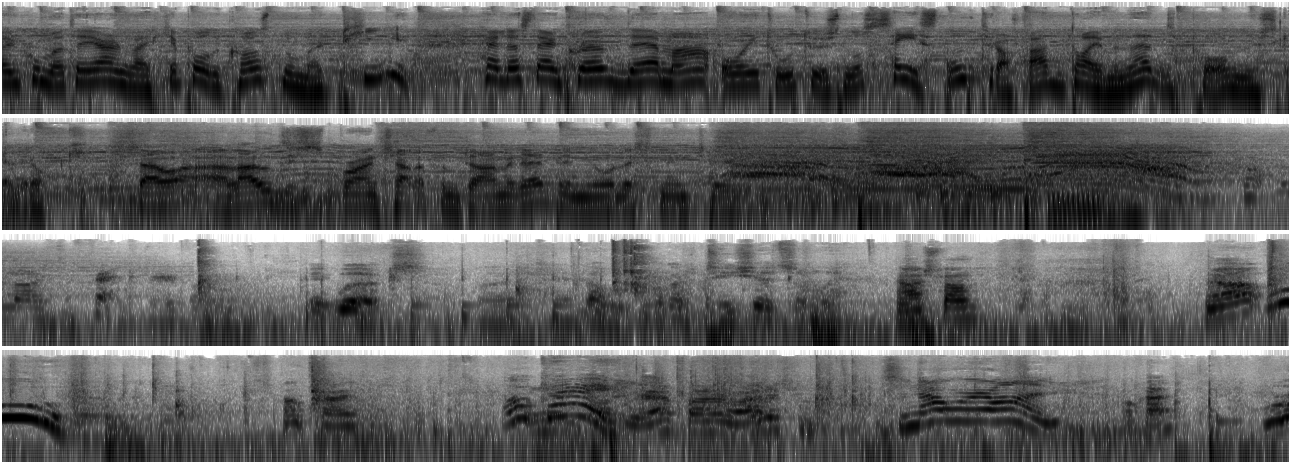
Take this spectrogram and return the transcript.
har kommet til Jernverket podkast nummer ti. Helle Steinkløv, det er meg, og i 2016 traff jeg Diamond Head på Muskelrock. So, uh, hello, this is Brian Tatler from Diamond Head, and you're listening to. It works. Oh, I've got a t-shirt somewhere. Nice one. No? Woo! Okay. Okay, Yeah, fine, right. so now we're on. Okay. Uh,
